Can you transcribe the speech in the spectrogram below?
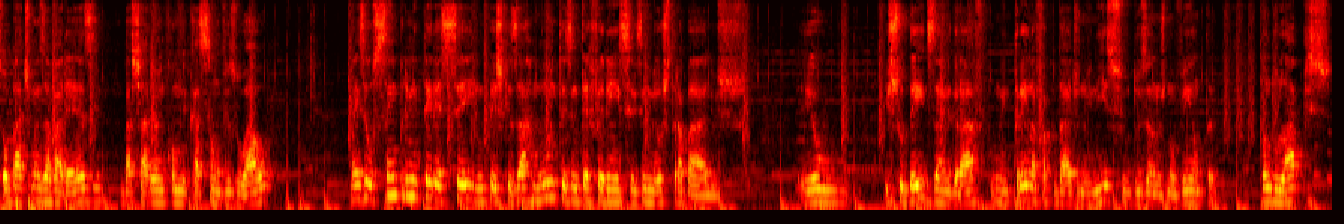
Sou Batman Zavarese, bacharel em comunicação visual, mas eu sempre me interessei em pesquisar muitas interferências em meus trabalhos. Eu estudei design gráfico, entrei na faculdade no início dos anos 90, quando o lápis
